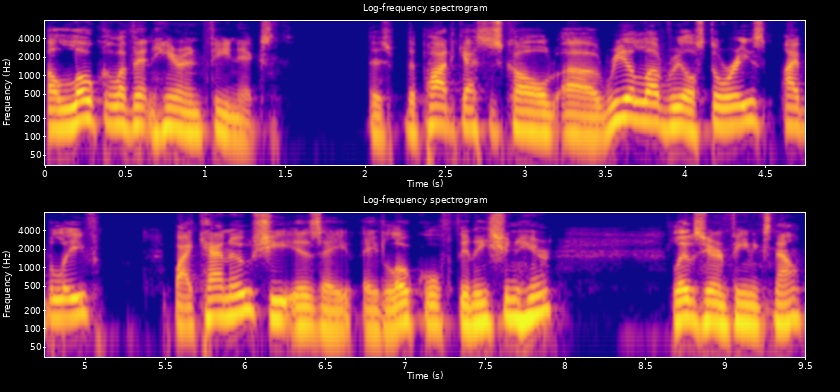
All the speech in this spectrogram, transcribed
a local event here in Phoenix. This, the podcast is called uh, Real Love, Real Stories, I believe, by Kanu. She is a, a local Phoenician here, lives here in Phoenix now.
